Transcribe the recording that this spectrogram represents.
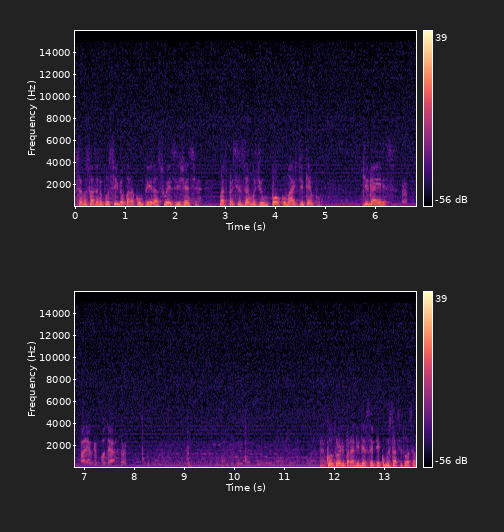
Estamos fazendo o possível para cumprir a sua exigência, mas precisamos de um pouco mais de tempo. Diga a eles. Farei o que puder. Controle para líder CT. Como está a situação?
